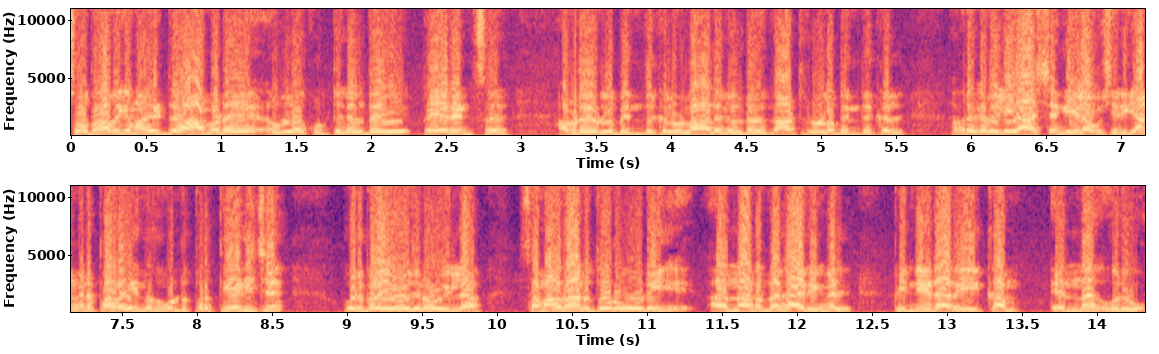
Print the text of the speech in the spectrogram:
സ്വാഭാവികമായിട്ട് അവിടെ ഉള്ള കുട്ടികളുടെ പേരൻസ് അവിടെയുള്ള ബന്ധുക്കളുള്ള ആളുകളുടെ നാട്ടിലുള്ള ബന്ധുക്കൾ അവരൊക്കെ വലിയ ആശങ്കയിലാവും. ശരിക്കും അങ്ങനെ പറയുന്നത് കൊണ്ട് പ്രത്യേകിച്ച് ഒരു പ്രയോജനവും ഇല്ല. സമാധാനത്തോടു കൂടി നടന്ന കാര്യങ്ങൾ പിന്നീട് അറിയിക്കാം എന്ന ഒരു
